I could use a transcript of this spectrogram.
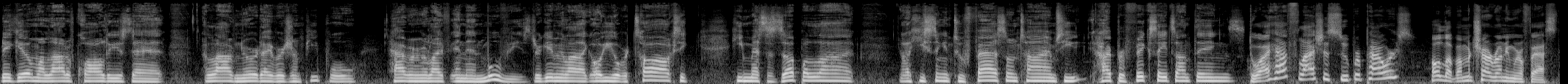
They give him a lot of qualities that a lot of neurodivergent people have in real life and in movies. They're giving a lot like, oh, he overtalks, he he messes up a lot. Like he's singing too fast sometimes. He hyperfixates on things. Do I have Flash's superpowers? Hold up, I'm gonna try running real fast.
